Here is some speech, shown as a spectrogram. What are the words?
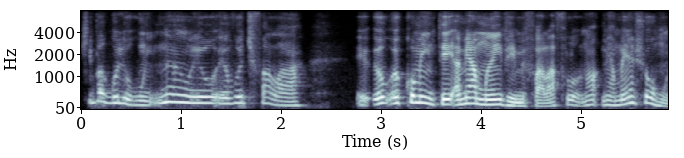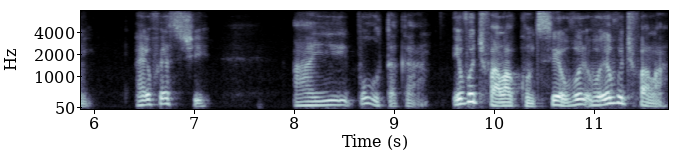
Que bagulho ruim. Não, eu, eu vou te falar. Eu, eu, eu comentei, a minha mãe veio me falar, falou, minha mãe achou ruim. Aí eu fui assistir. Aí, puta, cara. Eu vou te falar o que aconteceu, eu vou, eu vou te falar.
